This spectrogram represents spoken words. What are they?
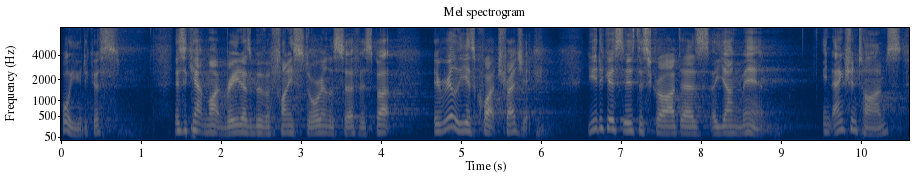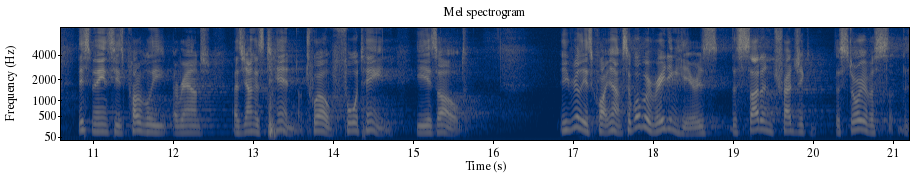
Poor Eutychus. This account might read as a bit of a funny story on the surface, but it really is quite tragic. Eutychus is described as a young man. In ancient times, this means he's probably around as young as 10 12, 14 years old. He really is quite young. So what we're reading here is the sudden tragic, the story of a, the,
